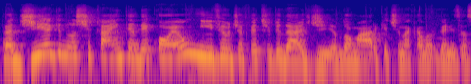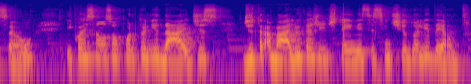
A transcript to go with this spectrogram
para diagnosticar e entender qual é o nível de efetividade de endomarketing naquela organização e quais são as oportunidades de trabalho que a gente tem nesse sentido ali dentro,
